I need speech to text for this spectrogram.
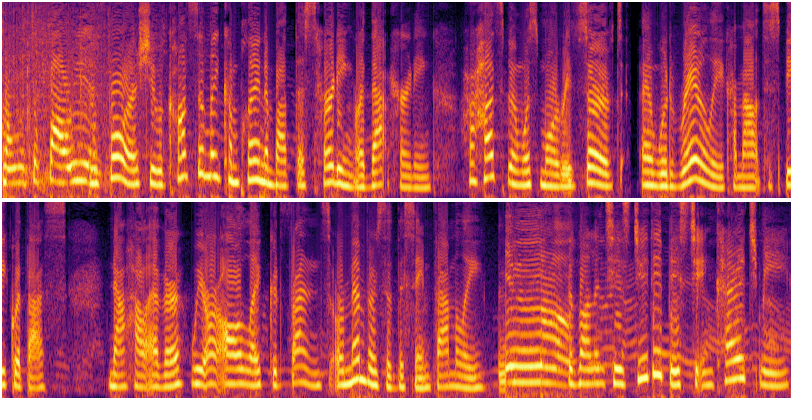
Before, she would constantly complain about this hurting or that hurting. Her husband was more reserved and would rarely come out to speak with us. Now, however, we are all like good friends or members of the same family. The volunteers do their best to encourage me.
